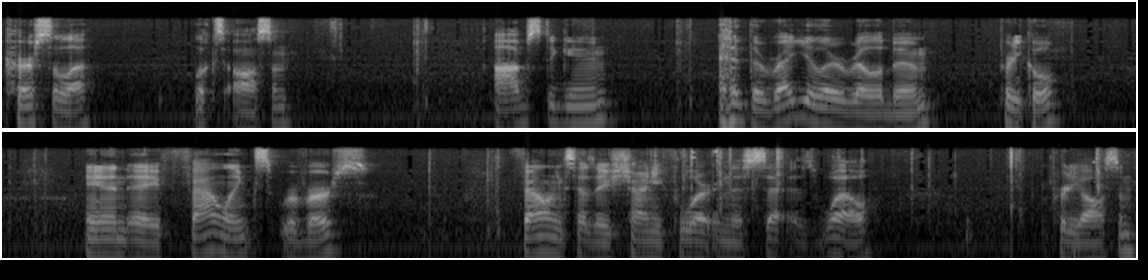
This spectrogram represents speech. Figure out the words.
Cursola. Looks awesome. Obstagoon. the regular Rillaboom. Pretty cool. And a Falinks reverse. Falinks has a shiny full art in this set as well. Pretty awesome.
